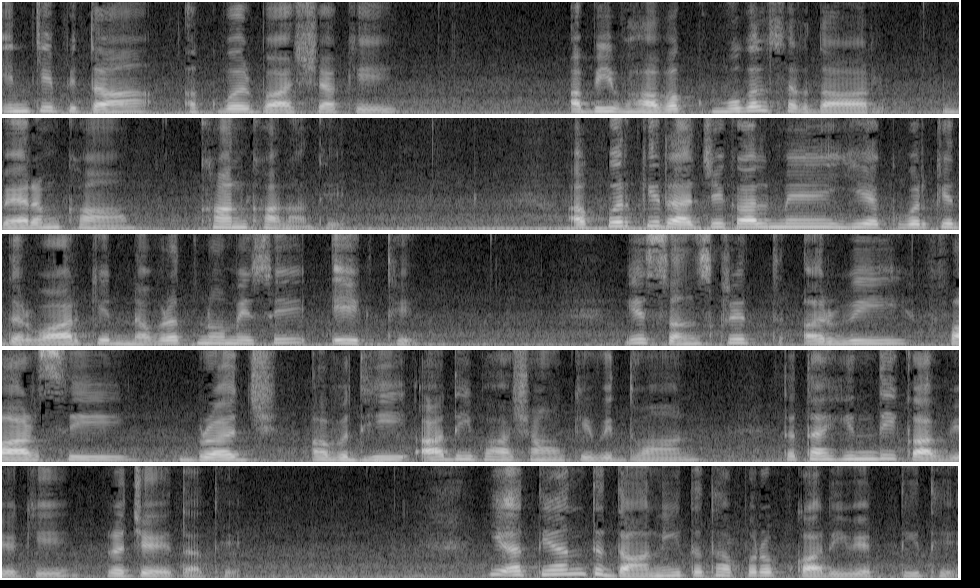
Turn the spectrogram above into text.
इनके पिता अकबर बादशाह के अभिभावक मुग़ल सरदार बैरम खां खान खाना थे। अकबर के राज्यकाल में ये अकबर के दरबार के नवरत्नों में से एक थे। ये संस्कृत, अरबी, फारसी, ब्रज, अवधि आदि भाषाओं के विद्वान तथा हिंदी काव्य के रचयिता थे। ये अत्यंत दानी तथा परोपकारी व्यक्ति थे।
